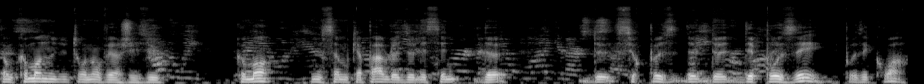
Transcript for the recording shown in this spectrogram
Donc comment nous nous tournons vers Jésus? Comment nous sommes capables de laisser, de, déposer, déposer quoi?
